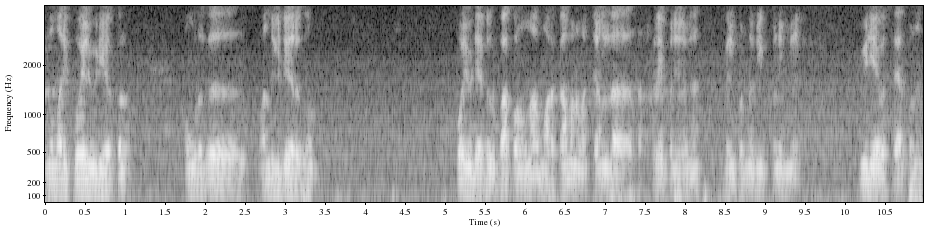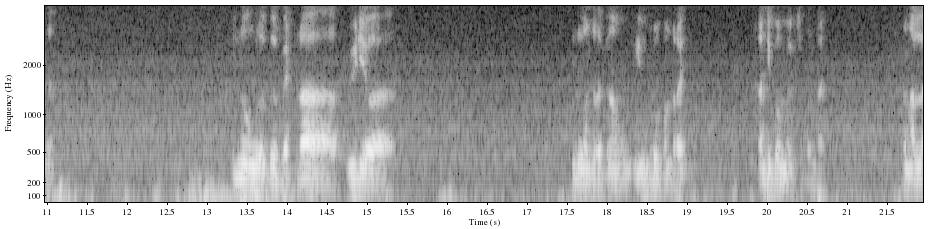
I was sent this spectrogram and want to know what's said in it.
இந்த மாதிரி கோயில் வீடியோக்கள் உங்களுக்கு வந்துக்கிட்டே இருக்கும். கோயில் வீடியோக்கள் பார்க்கணுன்னா மறக்காமல் நம்ம சேனலில் சப்ஸ்கிரைப் பண்ணிடுங்க. பெல் பட்டனை கிளிக் பண்ணிங்க வீடியோவை ஷேர் பண்ணுங்கள் இன்னும் உங்களுக்கு பெட்டராக வீடியோவை இது பண்ணுறதுக்கு நான் இம்ப்ரூவ் பண்ணுறேன் கண்டிப்பாக முயற்சி பண்ணுறேன் நல்ல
